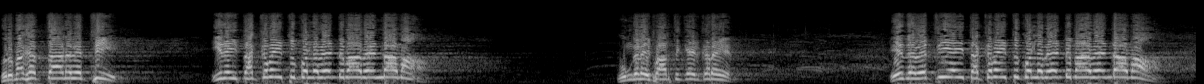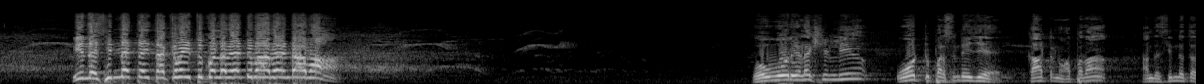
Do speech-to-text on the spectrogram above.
ஒரு மகத்தான வெற்றி. இதை தக்க வைத்துக் கொள்ள வேண்டுமா வேண்டாமா? உங்களை பார்த்து கேட்கிறேன். இந்த வெற்றியை தக்க வைத்துக் கொள்ள வேண்டுமா வேண்டாமா? இந்த சின்னத்தை தக்க வைத்துக் கொள்ள வேண்டுமா வேண்டாமா? ஒவ்வொரு எலெக்ஷன்லயும் ஓட்டு பர்சன்டேஜ் காட்டணும். அப்பதான் அந்த சின்னத்தை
